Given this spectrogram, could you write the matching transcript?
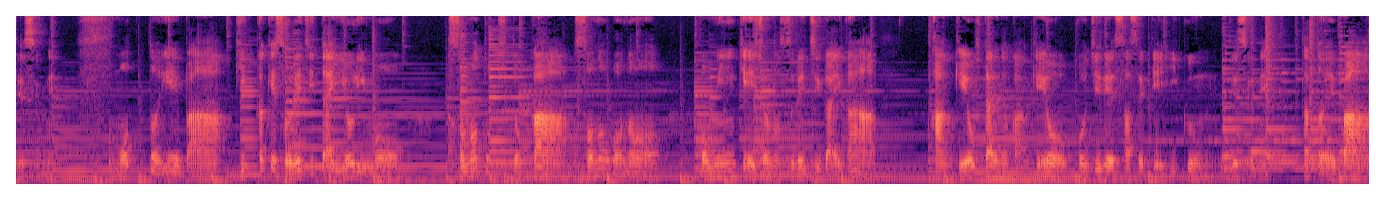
ですよね。もっと言えばきっかけそれ自体よりもその時とかその後のコミュニケーションのすれ違いが関係を2人の関係をこじれさせていくんですよね。例えば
